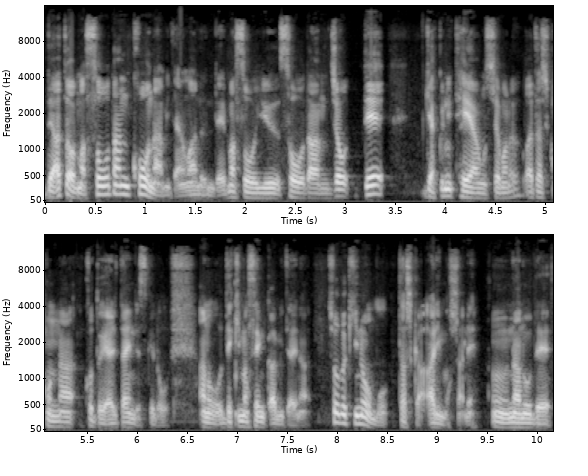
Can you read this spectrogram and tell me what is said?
で、あとは、まあ、相談コーナーみたいなのもあるんで、まあ、そういう相談所で、逆に提案をしてもらう。私こんなことやりたいんですけど、あの、できませんかみたいな。ちょうど昨日も確かありましたね。うん、なので、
